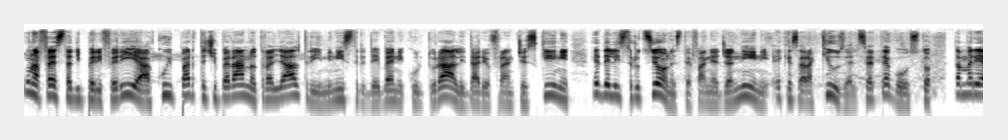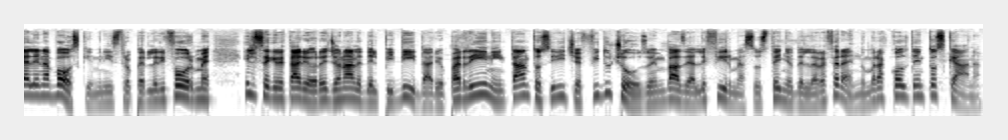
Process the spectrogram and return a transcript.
Una festa di periferia a cui parteciperanno tra gli altri i ministri dei beni culturali Dario Franceschini Salvini e dell'istruzione Stefania Giannini e che sarà chiusa il 7 agosto da Maria Elena Boschi, ministro per le riforme. Il segretario regionale del PD, Dario Parrini, intanto si dice fiducioso in base alle firme a sostegno del referendum raccolte in Toscana.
